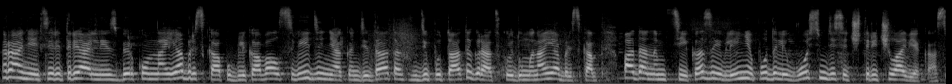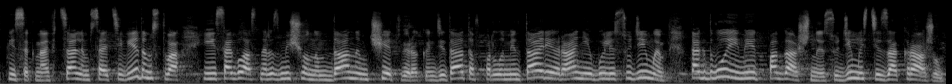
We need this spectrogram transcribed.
Ранее территориальный избирком Ноябрьска опубликовал сведения о кандидатах в депутаты городской думы Ноябрьска. По данным ТИКа, заявление подали 84 человека. Список на официальном сайте ведомства и, согласно размещенным данным, четверо кандидатов в парламентарии ранее были судимы. Так двое имеют погашенные судимости за кражу.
